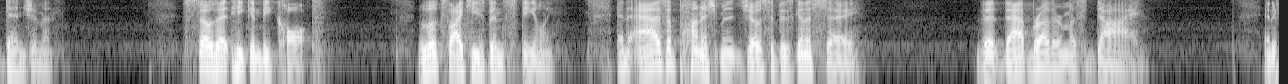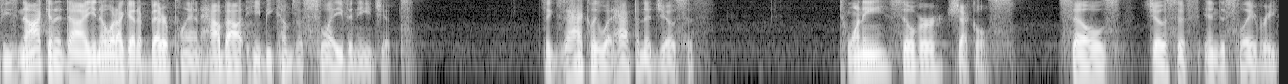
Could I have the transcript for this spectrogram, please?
Benjamin, so that he can be caught. It looks like he's been stealing. And as a punishment, Joseph is going to say that that brother must die. And if he's not going to die, you know what? I got a better plan. How about he becomes a slave in Egypt? It's exactly what happened to Joseph. 20 silver shekels sells Joseph into slavery.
